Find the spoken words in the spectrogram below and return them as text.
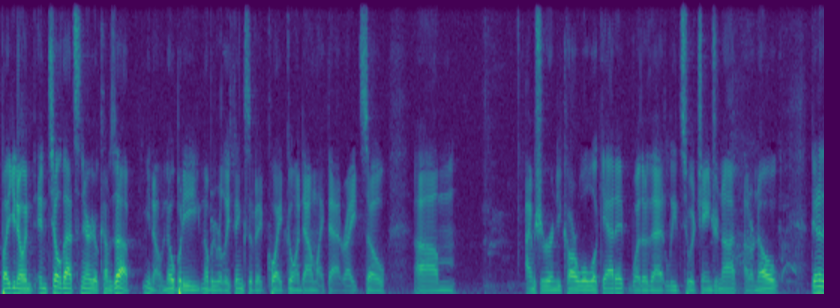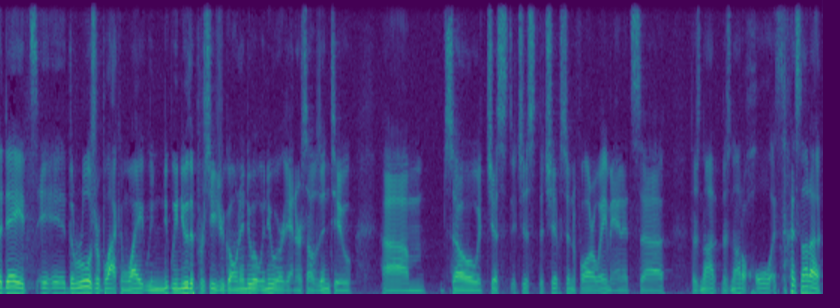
But you know, in, until that scenario comes up, you know, nobody nobody really thinks of it quite going down like that, right? So, um, I'm sure IndyCar will look at it. Whether that leads to a change or not, I don't know. At the end of the day, it's it, it, the rules are black and white. We we knew the procedure going into it. We knew we were getting ourselves into. Um, so it just it just the chips didn't fall our way, man. It's uh, there's not there's not a whole it's, it's not a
